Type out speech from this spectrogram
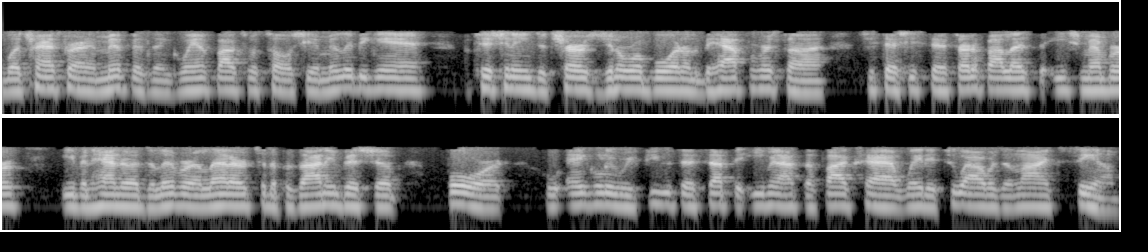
was transferred in Memphis, and Gwen Fox was told. She immediately began petitioning the church general board on behalf of her son. She said she sent certified letters to each member, even had her deliver a letter to the presiding bishop, Ford, who angrily refused to accept it even after Fox had waited two hours in line to see him.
